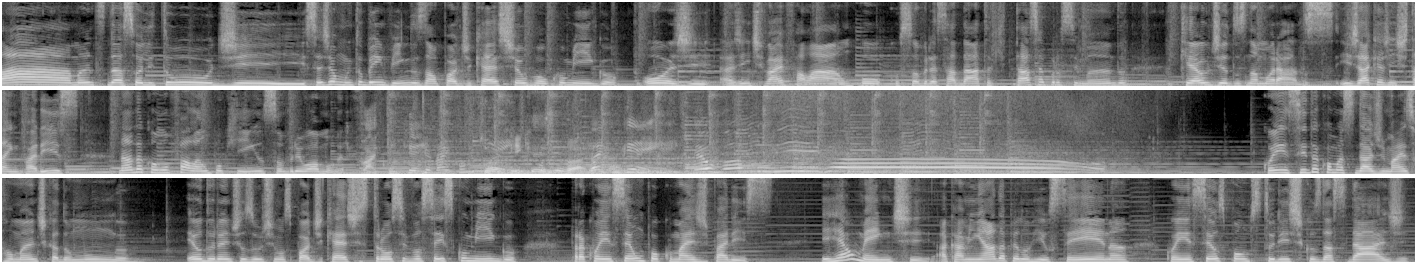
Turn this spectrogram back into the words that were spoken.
Olá, amantes da solitude! Sejam muito bem-vindos ao podcast Eu Vou Comigo. Hoje a gente vai falar um pouco sobre essa data que está se aproximando, que é o Dia dos Namorados. E já que a gente está em Paris, nada como falar um pouquinho sobre o amor. Vai com quem? Você vai com Vai com quem? quem você vai? Vai com quem? Eu vou comigo! Conhecida como a cidade mais romântica do mundo, eu, durante os últimos podcasts, trouxe vocês comigo para conhecer um pouco mais de Paris. E realmente, a caminhada pelo Rio Sena, conhecer os pontos turísticos da cidade,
